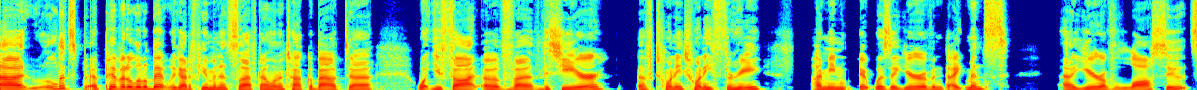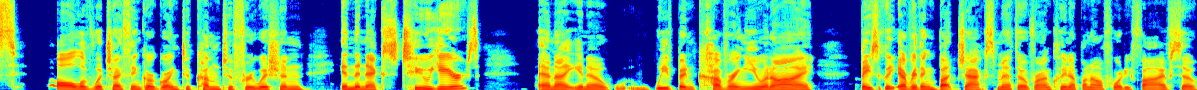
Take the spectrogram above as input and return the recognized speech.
Uh, let's uh, pivot a little bit. We got a few minutes left. I want to talk about uh, what you thought of uh, this year of 2023. I mean, it was a year of indictments, a year of lawsuits, all of which I think are going to come to fruition in the next two years. And I, you know, we've been covering you and I basically everything but Jack Smith over on Cleanup on Aisle 45. So,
